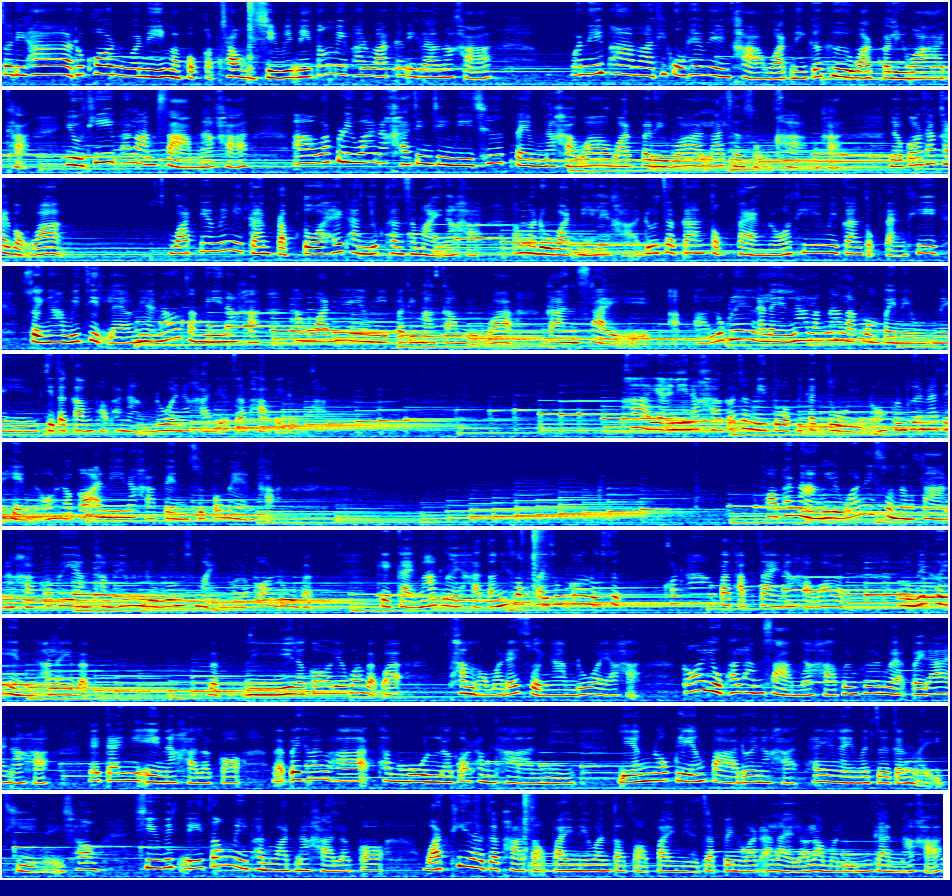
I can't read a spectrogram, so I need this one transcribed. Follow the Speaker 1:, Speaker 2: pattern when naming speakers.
Speaker 1: สวัสดีค่ะ ทุกคนวันนี้มาพบกับช่องชีวิตนี้ต้องมีพันวัดกันอีกแล้วนะคะ วันนี้พามาที่กรุงเทพเองค่ะ วัดนี้ก็คือวัดปริวาสค่ะ อยู่ที่พระรามสามนะคะวัดปริวาสนะคะจริงๆ มีชื่อเต็มนะคะว่าวัดปริวาสราชสงครามค่ะ แล้วก็ถ้าใครบอกว่า วัดเนี่ยไม่มีการปรับตัวให้ทันยุคทันสมัยนะคะ ต้องมาดูวัดนี้เลยค่ะ ดูจากการตกแต่งเนาะที่มีการตกแต่งที่สวยงามวิจิตรแล้วเนี่ยนอกจากนี้นะคะ ทางวัดเนี่ยยังมีประติมากรรมหรือว่าการใส่ลูกเล่นอะไรน่ารักน่ารักลงไปในในจิตรกรรมฝาผนังด้วยนะคะ เดี๋ยวจะพาไปดูค่ะค่ะอย่างอันนี้นะคะก็จะมีตัวปิกาจูอยู่เนาะเพื่อนๆน่าจะเห็นเนาะแล้วก็อันนี้นะคะเป็นซูเปอร์แมนค่ะ ฝาผนังหรือว่าในส่วนต่างๆนะคะ ก็พยายามทำให้มันดูร่วมสมัยเนาะแล้วก็ดูแบบเก๋ไก่มากเลยค่ะ ตอนที่ส้มไปส้มก็รู้สึกค่อนข้างประทับใจนะคะว่าแบบเออไม่เคยเห็นอะไรแบบแบบนี้แล้วก็เรียกว่าแบบว่าทำออกมาได้สวยงามด้วยอะค่ะ ก็อยู่พระรามสามนะคะ เพื่อนๆแวะไปได้นะคะใกล้ๆนี่เองนะคะ แล้วก็แวะไปไหว้พระทำบุญแล้วก็ทำทานมี เลี้ยงนกเลี้ยงปลาด้วยนะคะ ถ้ายังไงมาเจอกันใหม่อีกทีในช่อง ชีวิตนี้ต้องมีพันวัดนะคะ แล้วก็วัดที่เราจะพาต่อไปในวันต่อๆไปเนี่ยจะเป็นวัดอะไรแล้วเรามาลุ้นกันนะคะ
